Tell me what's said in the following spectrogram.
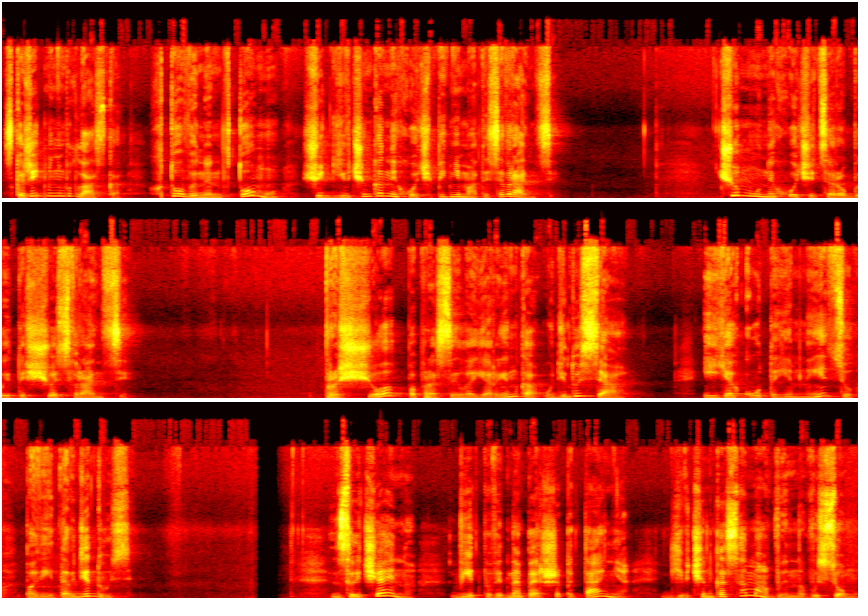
Скажіть мені, будь ласка, хто винен в тому, що дівчинка не хоче підніматися вранці? Чому не хочеться робити щось вранці? Про що попросила Яринка у дідуся? І яку таємницю повідав дідусь? Звичайно, відповідь на перше питання дівчинка сама винна в усьому.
